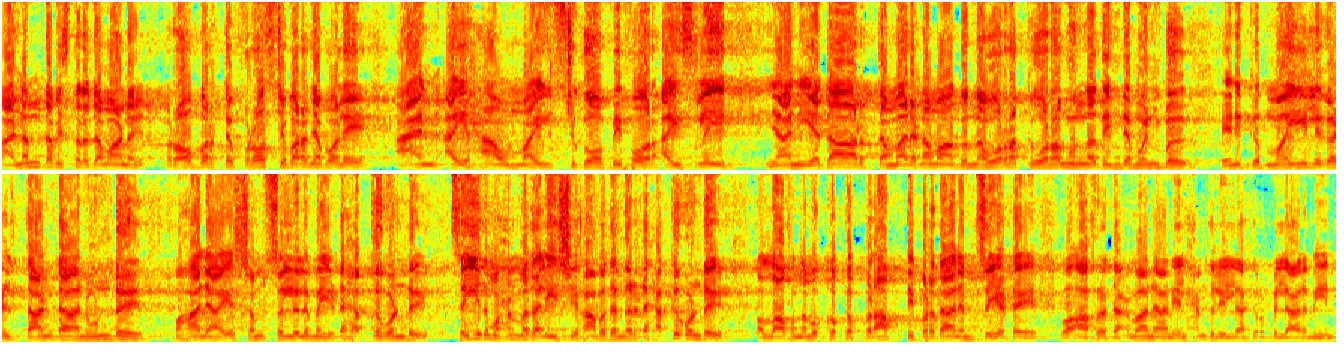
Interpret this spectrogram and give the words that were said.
അനന്ത വിസ്തൃതമാണ്. റോബർട്ട് ഫ്രോസ്റ്റ് പറഞ്ഞ പോലെ and I have miles to go before I sleep ഞാൻ യഥാർത്ഥ മരണമാകുന്ന ഉറക്ക് ഉറങ്ങുന്നതിന്റെ മുൻപ് എനിക്ക് മൈലുകൾ താണ്ടാനുണ്ട്. മഹാനായ ശംസുല്ലുലമയുടെ ഹക്ക് കൊണ്ട് സയ്യിദ് മുഹമ്മദ് അലി ശിഹാബ് തങ്ങളുടെ ഹക്ക് കൊണ്ട് അള്ളാഹു നമുക്കൊക്കെ പ്രാപ്തി പ്രദാനം ചെയ്യട്ടെ. വആഖിറു ദഅ്വാനാ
